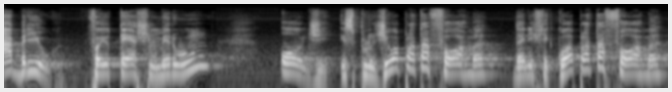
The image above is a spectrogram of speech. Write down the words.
Abriu foi o teste número um, onde explodiu a plataforma, danificou a plataforma,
